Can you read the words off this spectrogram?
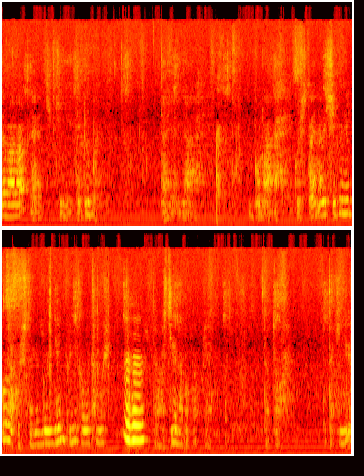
Е, тільки дуби. Та я, була якось то я на вечірку не була, то я другий день приїхала чомусь. Угу. Та гостина була. Та то, то такі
